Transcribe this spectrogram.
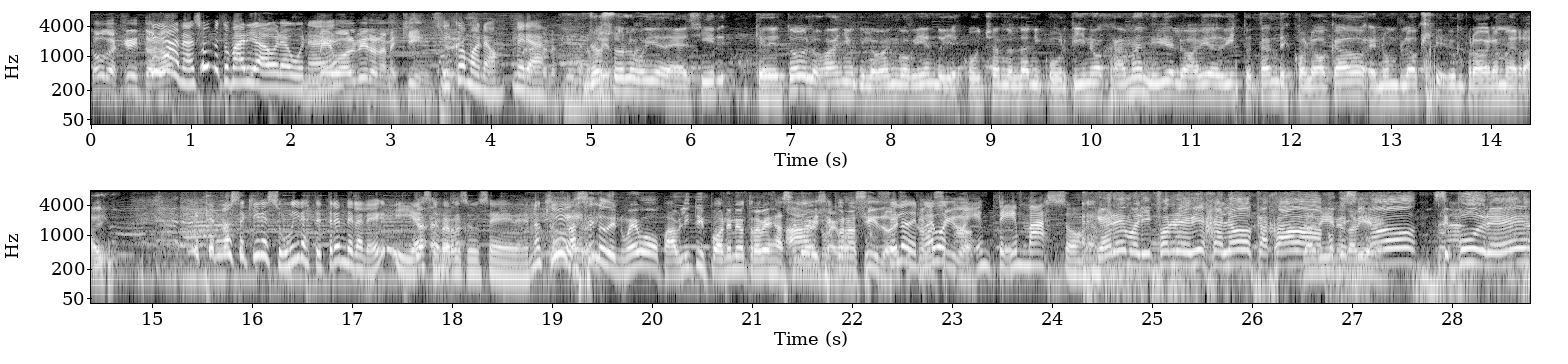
Todo escrito, ¿Qué ¿no? gana? Yo me tomaría ahora una, Me ¿eh? volvieron a mis 15. ¿Y cómo no? Mira. Yo solo voy a decir que de todos los años que lo vengo viendo y escuchando el Dani Curtino, jamás en mi vida lo había visto tan descolocado en un bloque de un programa de radio. Es que no se quiere subir a este tren de la alegría. Eso es lo que sucede. No quiere. Hacelo de nuevo, Pablito, y poneme otra vez a hacerlo Ah, de ese nuevo. conocido. Hacelo ese de nuevo. conocido. Ay, un temazo. Queremos el informe de vieja loca, Java, Ya viene, porque ya si viene. no, se pudre, ¿eh?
